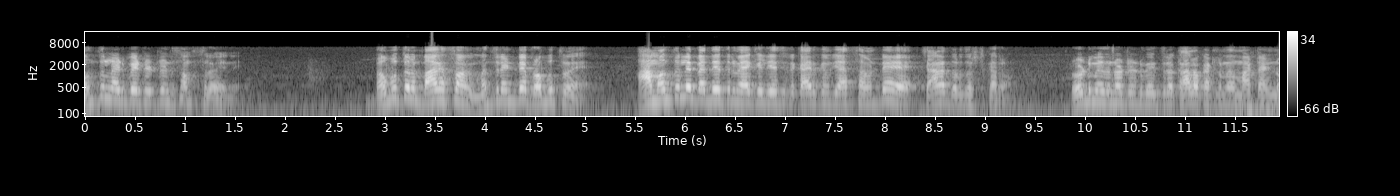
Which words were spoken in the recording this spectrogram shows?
మంత్రులు నడిపేటటువంటి సంస్థలు అయినాయి ప్రభుత్వం భాగస్వామి మంత్రి అంటే ప్రభుత్వమే. ఆ మంత్రులే పెద్ద ఎత్తున వ్యాఖ్యలు చేసే కార్యక్రమం చేస్తామంటే చాలా దురదృష్టకరం. రోడ్డు మీద ఉన్నటువంటి వ్యక్తులు కాలువకట్ల మీద మాట్లాడిన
